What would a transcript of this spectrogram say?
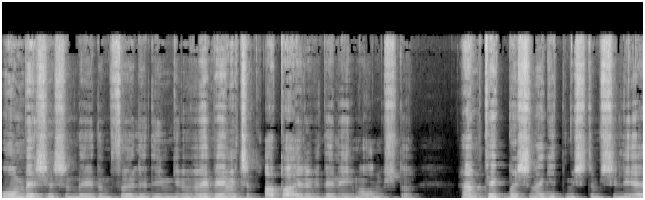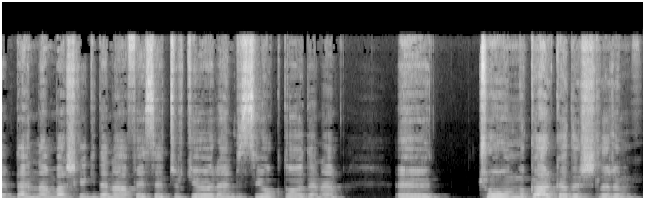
15 yaşındaydım söylediğim gibi ve benim için apayrı bir deneyim olmuştu. Hem tek başına gitmiştim Şili'ye. Benden başka giden AFS Türkiye öğrencisi yoktu o dönem. Ee, çoğunluk arkadaşlarım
